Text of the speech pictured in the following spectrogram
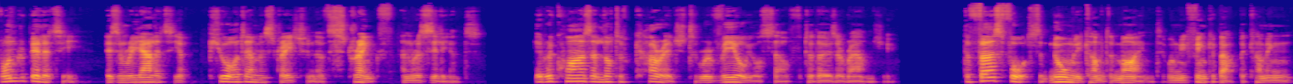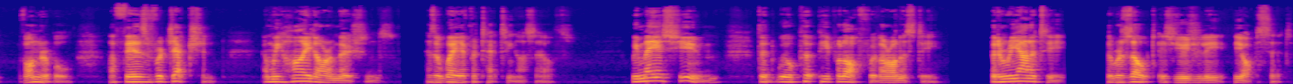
Vulnerability is in reality a pure demonstration of strength and resilience. It requires a lot of courage to reveal yourself to those around you. The first thoughts that normally come to mind when we think about becoming vulnerable are fears of rejection, and we hide our emotions as a way of protecting ourselves. We may assume that we'll put people off with our honesty, but in reality, the result is usually the opposite.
